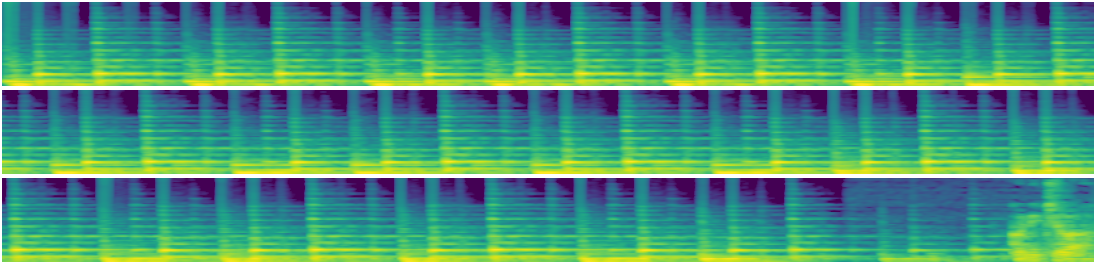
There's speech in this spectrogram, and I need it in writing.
こんにちは、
